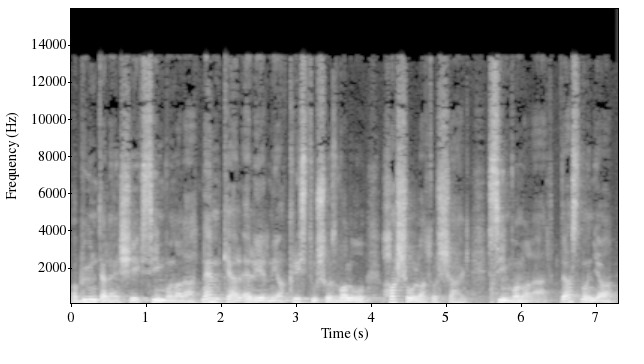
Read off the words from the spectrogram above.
a bűntelenség színvonalát, nem kell elérni a Krisztushoz való hasonlatosság színvonalát. De azt mondja,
